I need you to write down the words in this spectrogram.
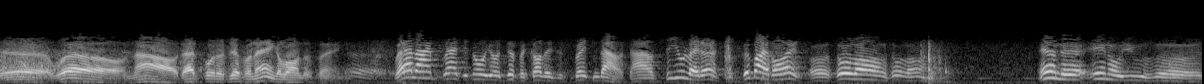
Yeah, well, now, that put a different angle on the thing. Well, I'm glad to know your difficulties are straightened out. I'll see you later. Goodbye, boys. Uh, so long, so long. And uh, ain't no use uh,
